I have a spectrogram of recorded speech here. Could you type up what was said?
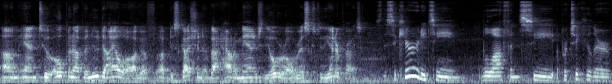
um, and to open up a new dialogue of, of discussion about how to manage the overall risks to the enterprise. The security team will often see a particular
